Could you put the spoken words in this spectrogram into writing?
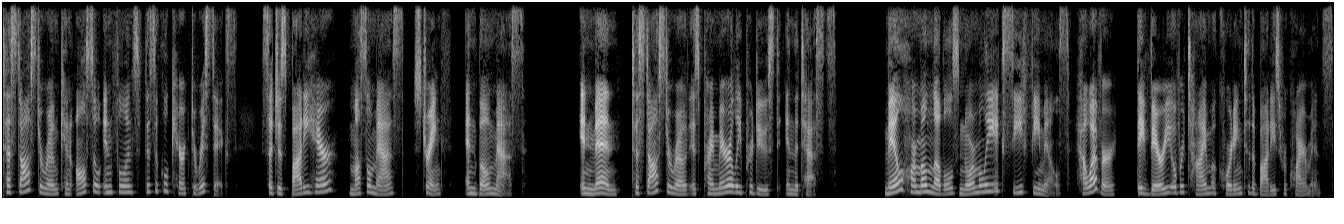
testosterone can also influence physical characteristics, such as body hair, muscle mass, strength, and bone mass. In men, testosterone is primarily produced in the testes. Male hormone levels normally exceed females, however, they vary over time according to the body's requirements.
